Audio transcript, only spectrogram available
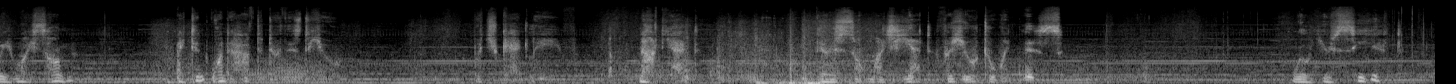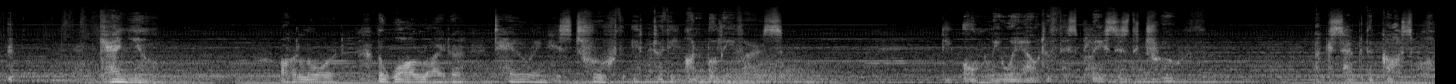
Sorry, my son. I didn't want to have to do this to you. But you can't leave. Not yet. There is so much yet for you to witness. Will you see it? Can you? Our Lord, the Walrider, tearing his truth into the unbelievers. The only way out of this place is the truth. Accept the gospel,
